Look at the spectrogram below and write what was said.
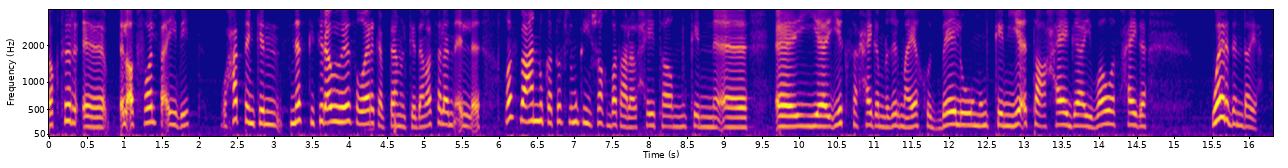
دكتور آه الأطفال في أي بيت وحتى يمكن في ناس كتير قوي وهي صغيرة كانت بتعمل كده. مثلا غصب عنه كطفل ممكن يشخبط على الحيطة ممكن آه آه يكسر حاجة من غير ما ياخد باله ممكن يقطع حاجة يبوظ حاجة. وارد إن ده يحصل.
